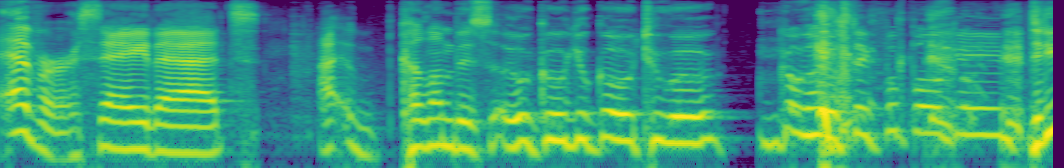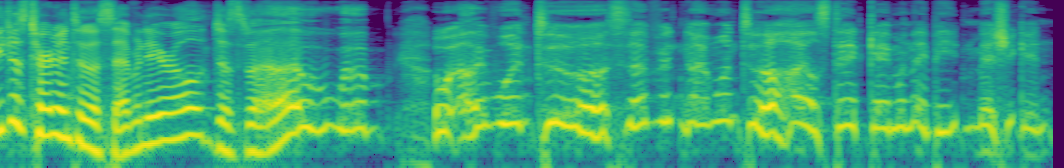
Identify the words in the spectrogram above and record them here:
ever say that I, Columbus. Oh, go you go to a Ohio State football game. Did you just turn into a seventy-year-old? Just uh, uh, I went to a seven. I went to the Ohio State game when they beat Michigan.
